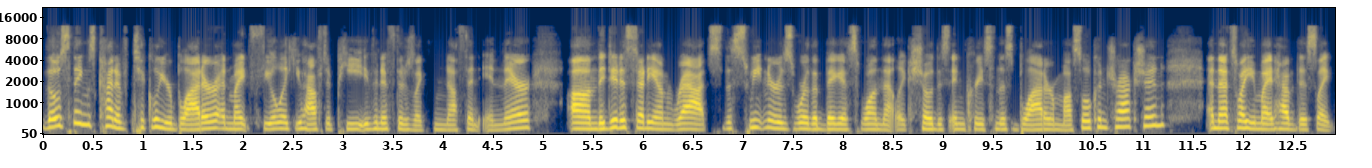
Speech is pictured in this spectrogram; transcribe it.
Those things kind of tickle your bladder and might feel like you have to pee, even if there's like nothing in there. Um, they did a study on rats. The sweeteners were the biggest one that like showed this increase in this bladder muscle contraction. And that's why you might have this like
